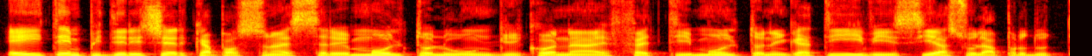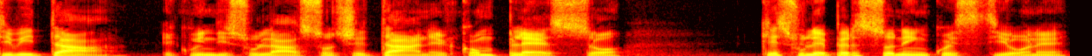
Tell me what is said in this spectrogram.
e i tempi di ricerca possono essere molto lunghi, con effetti molto negativi sia sulla produttività e quindi sulla società nel complesso, che sulle persone in questione,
